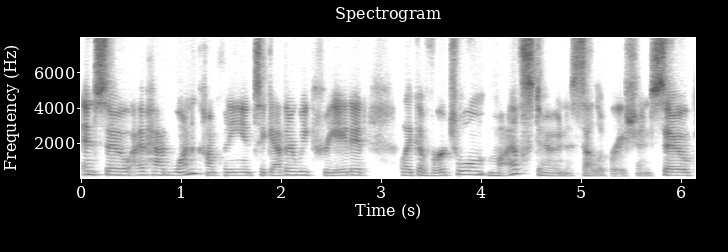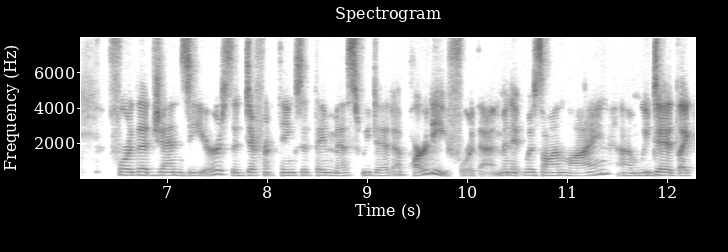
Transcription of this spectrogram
And so I've had one company, and together we created like a virtual milestone celebration. So for the Gen Zers, the different things that they miss, we did a party for them, and it was online. Um, we did like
